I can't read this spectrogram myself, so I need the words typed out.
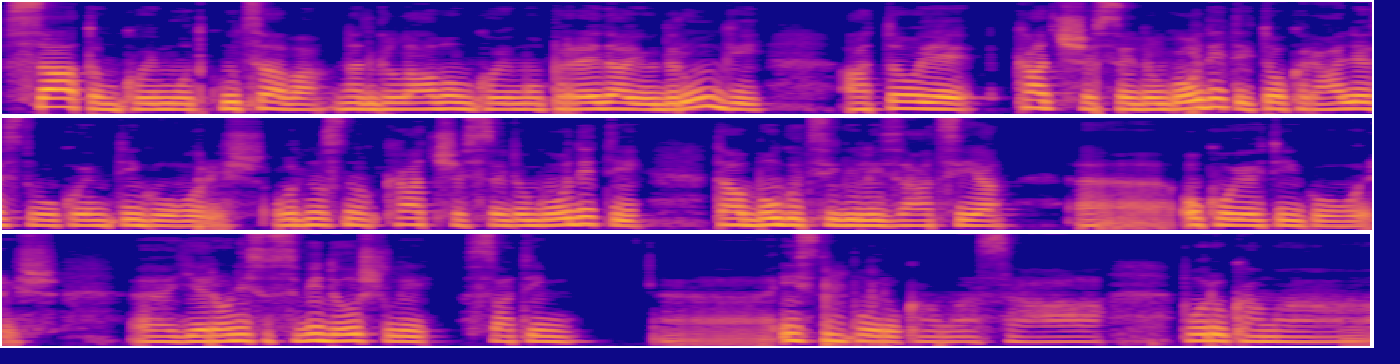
satom koji mu otkucava nad glavom, koji mu predaju drugi, a to je kad će se dogoditi to kraljevstvo o kojem ti govoriš. Odnosno kad će se dogoditi ta bogocivilizacija uh, o kojoj ti govoriš. Uh, jer oni su svi došli sa tim uh, istim porukama, sa porukama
